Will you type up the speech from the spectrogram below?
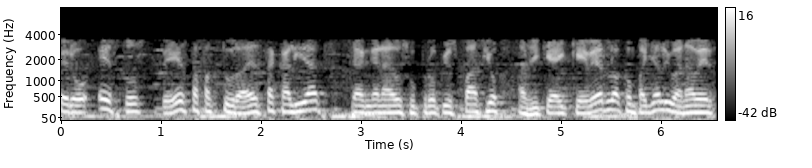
pero estos de esta factura, de esta calidad, se han ganado su propio espacio, así que hay que verlo, acompañarlo y van a ver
